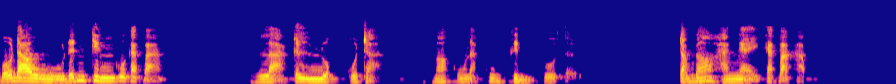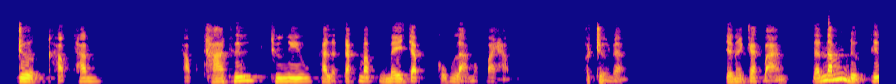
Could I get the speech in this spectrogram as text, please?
bộ đầu đến chân của các bạn là cái luật của trời nó cũng là cuốn kinh vô tự trong đó hàng ngày các bạn học, trượt học thanh học tha thứ, thương yêu hay là trách móc, mê chấp cũng là một bài học ở trường đời. Cho nên các bạn đã nắm được cái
